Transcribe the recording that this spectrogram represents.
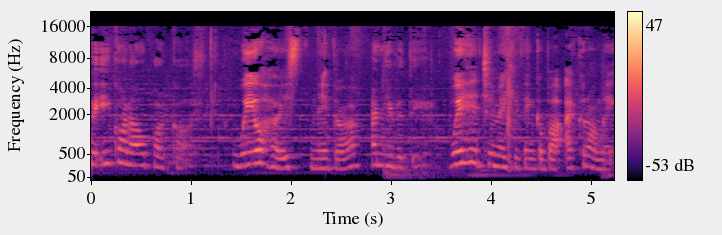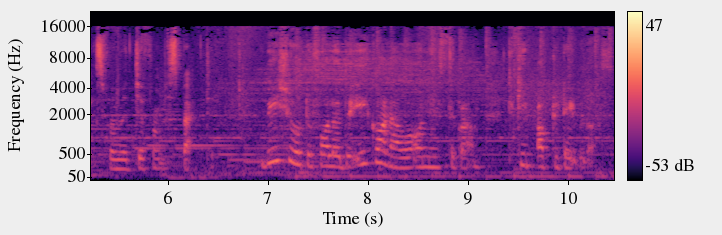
the Econ Hour podcast. We're your hosts, Nethra, and Yuvati. We're here to make you think about economics from a different perspective. Be sure to follow the Econ Hour on Instagram to keep up to date with us.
